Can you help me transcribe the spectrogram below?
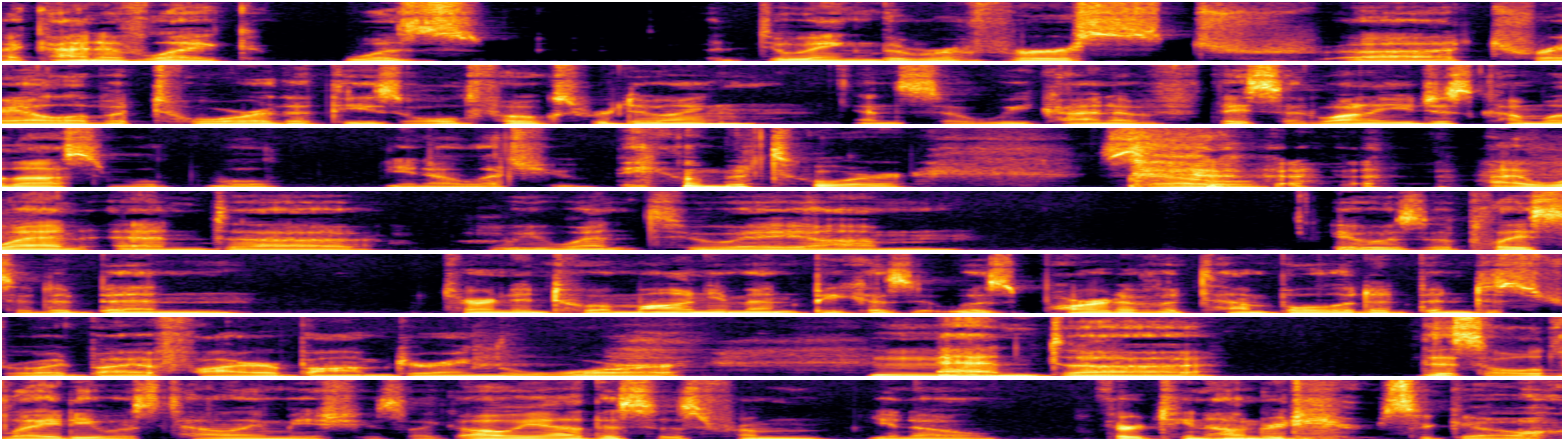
i kind of like was doing the reverse tr- uh, trail of a tour that these old folks were doing and so we kind of they said why don't you just come with us and we'll we'll you know let you be on the tour so I went and uh, we went to a um, it was a place that had been turned into a monument because it was part of a temple that had been destroyed by a firebomb during the war. Hmm. And uh, this old lady was telling me, she's like, "Oh yeah, this is from you know 1300 years ago.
